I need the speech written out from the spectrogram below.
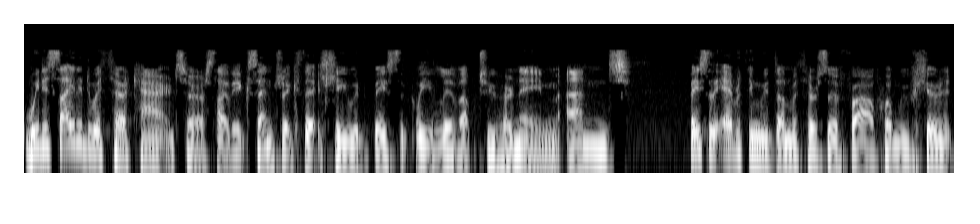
we decided with her character, slightly eccentric, that she would basically live up to her name and. Basically, everything we've done with her so far, when we've shown it,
